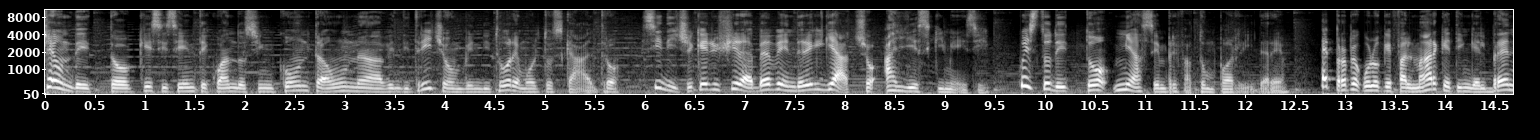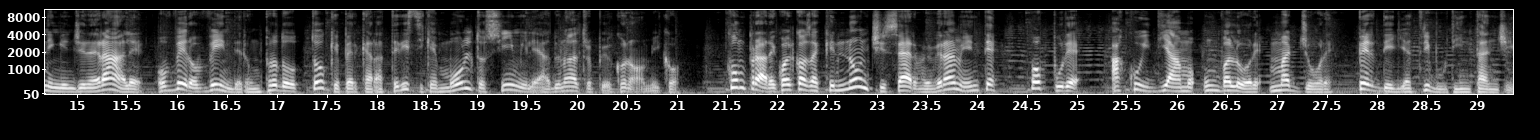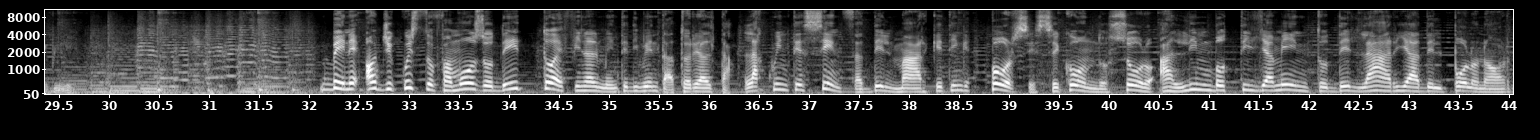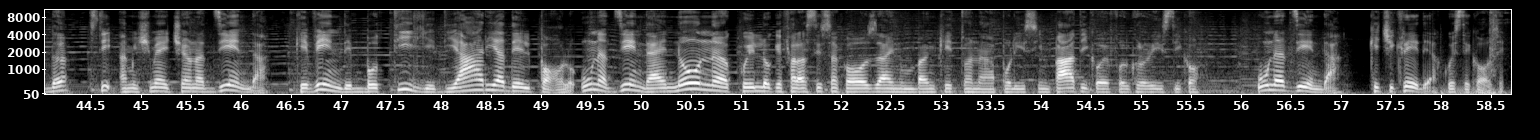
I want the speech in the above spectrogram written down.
C'è un detto che si sente quando si incontra una venditrice o un venditore molto scaltro. Si dice che riuscirebbe a vendere il ghiaccio agli eschimesi. Questo detto mi ha sempre fatto un po' ridere è proprio quello che fa il marketing e il branding in generale, ovvero vendere un prodotto che per caratteristiche è molto simile ad un altro più economico, comprare qualcosa che non ci serve veramente oppure a cui diamo un valore maggiore per degli attributi intangibili. Bene, oggi questo famoso detto è finalmente diventato realtà, la quintessenza del marketing, forse secondo solo all'imbottigliamento dell'aria del Polo Nord. Sì, amici miei, c'è un'azienda che vende bottiglie di aria del polo. Un'azienda è non quello che fa la stessa cosa in un banchetto a Napoli, simpatico e folcloristico. Un'azienda che ci crede a queste cose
